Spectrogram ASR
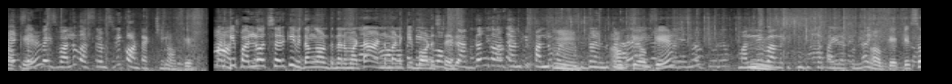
అండ్. సెట్ వైజ్ వాళ్ళు వస్త్రంస్ని కాంటాక్ట్ చేయండి. ఓకే మనకి పళ్ళు వచ్చేసరికి ఈ విధంగా ఉంటుంది అనమాట అండ్ మనకి బార్డర్ స్టైల్ అర్థం కావడానికి పళ్ళు చూపిద్దాం. ఎందుకంటే ఓకే, ఓకే. మళ్ళీ వాళ్ళకి చూపించే పని లేకుండా ఓకే ఓకే సో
